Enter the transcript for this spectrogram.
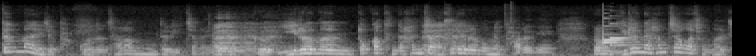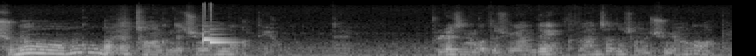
뜻만 이제 바꾸는 사람들이 있잖아요. 네, 그 이름은 똑같은데 한자 네, 네. 풀이를 보면 다르게. 그럼 이름의 한자가 정말 중요한 건가요? 저는 근데 중요한 것 같아요. 네. 불려지는 것도 중요한데 그 한자도 저는 중요한 것 같아요.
